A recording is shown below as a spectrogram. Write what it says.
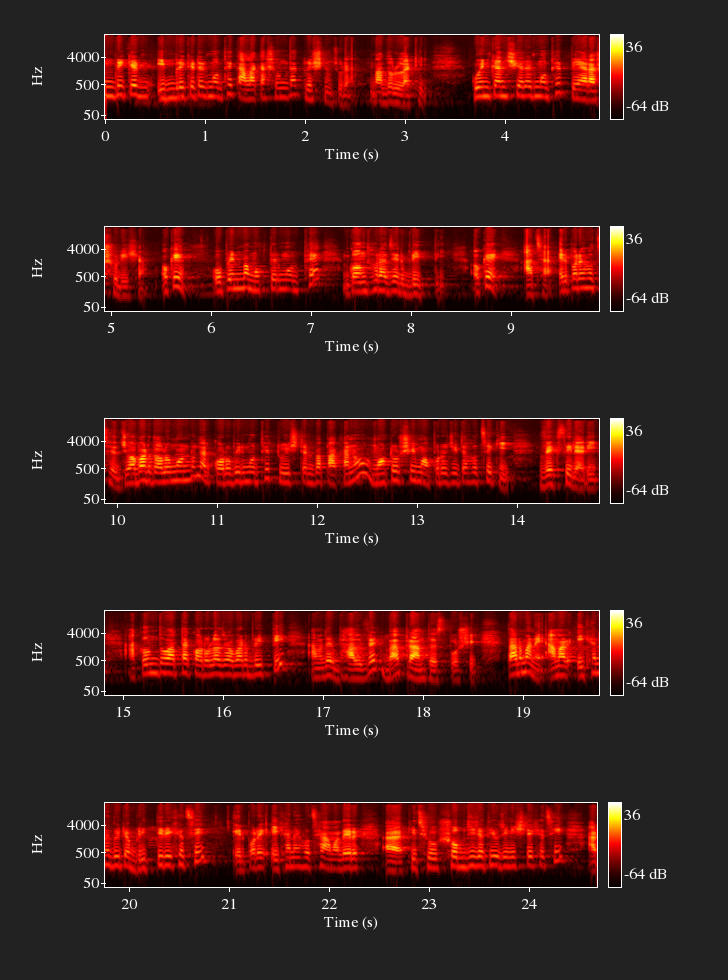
ইমব্রিকেট ইমব্রিকেটের মধ্যে কালাকাসুন্দা, কৃষ্ণচূড়া, বাদল লাঠি। কুইন কানশিয়ারের মধ্যে পেয়ারা সরিষা, ওকে? ওপেন বা মুক্তের মধ্যে গন্ধরাজের বৃত্তি, ওকে? আচ্ছা এরপরে হচ্ছে জবার দলমণ্ডল আর করবির মধ্যে টুইস্টার বা পাকানো মটর শিম অপরাজিতা হচ্ছে কি? ভেক্সিলারি। আকন্দ, আতা, করলা, জবার বৃত্তি আমাদের ভালভেট বা প্রান্তস্পর্শী। তার মানে আমার এখানে দুইটা বৃত্তি রেখেছি, এরপরে এখানে হচ্ছে আমাদের কিছু সবজি জাতীয় জিনিস রেখেছি, আর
